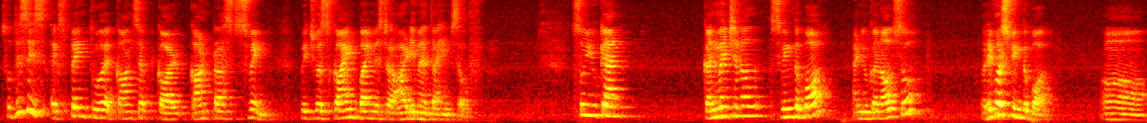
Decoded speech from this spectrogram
So this is explained through a concept called contrast swing which was coined by Mr. R.D. Mehta himself. So you can conventional swing the ball and you can also reverse swing the ball uh,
